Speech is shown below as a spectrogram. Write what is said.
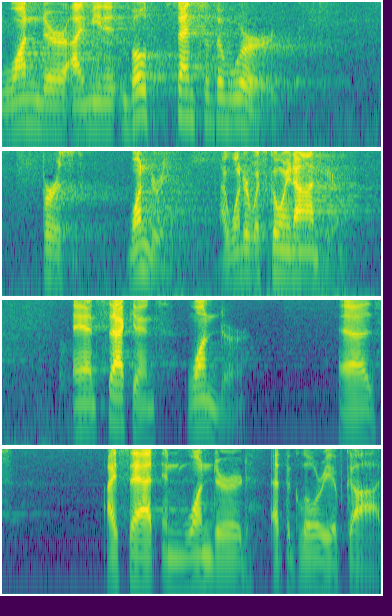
wonder, I mean it in both sense of the word. First, wondering. I wonder what's going on here. And second, wonder, as I sat and wondered at the glory of God.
